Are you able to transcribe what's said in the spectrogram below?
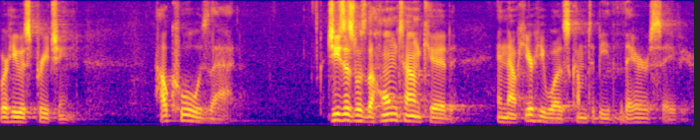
where he was preaching. How cool was that? Jesus was the hometown kid, and now here he was come to be their Savior.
